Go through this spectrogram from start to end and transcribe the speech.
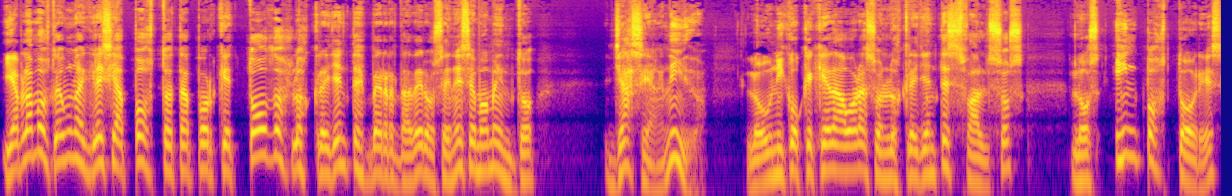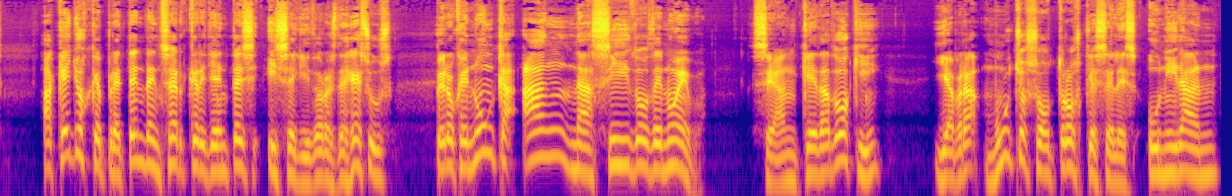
Y hablamos de una iglesia apóstata porque todos los creyentes verdaderos en ese momento ya se han ido. Lo único que queda ahora son los creyentes falsos, los impostores, aquellos que pretenden ser creyentes y seguidores de Jesús, pero que nunca han nacido de nuevo. Se han quedado aquí y habrá muchos otros que se les unirán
